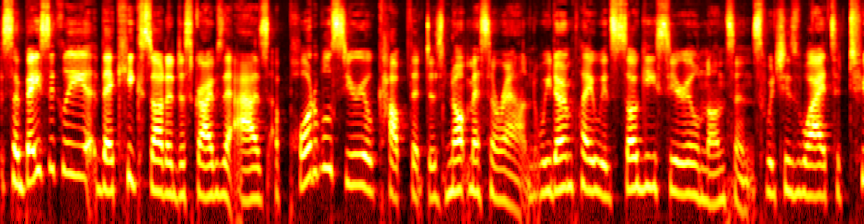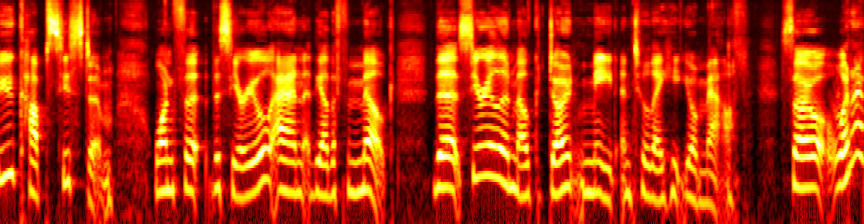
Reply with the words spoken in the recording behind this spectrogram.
so basically, their Kickstarter describes it as a portable cereal cup that does not mess around. We don't play with soggy cereal nonsense, which is why it's a two cup system one for the cereal and the other for milk. The cereal and milk don't meet until they hit your mouth. So when I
